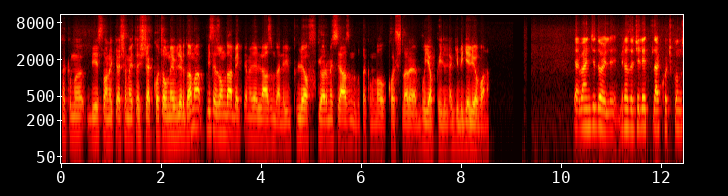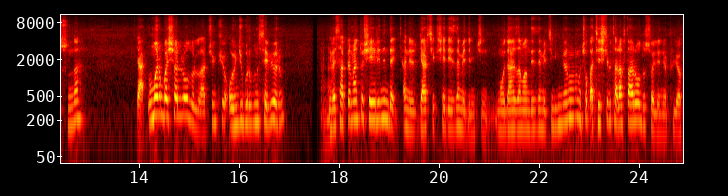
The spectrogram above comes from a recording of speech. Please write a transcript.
takımı bir sonraki aşamaya taşıyacak koç olmayabilirdi ama bir sezon daha beklemeleri lazımdı. Hani bir playoff görmesi lazımdı bu takımın o koçları bu yapıyla gibi geliyor bana. Ya bence de öyle. Biraz acele ettiler koç konusunda. Ya umarım başarılı olurlar. Çünkü oyuncu grubunu seviyorum. Hı hı. Ve Sacramento şehrinin de hani gerçek şeyde izlemediğim için, modern zamanda izlemediğim için bilmiyorum ama çok ateşli bir taraftarı olduğu söyleniyor playoff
